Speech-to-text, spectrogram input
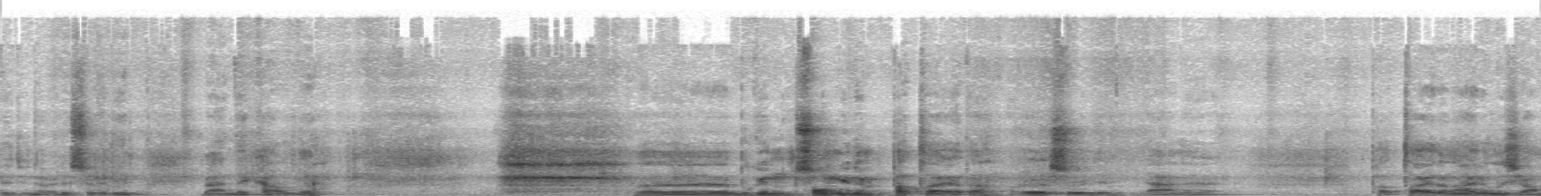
Geldi dün öyle söyleyeyim. Bende kaldı. Ee, Bugün son günüm Pattaya'da öyle söyleyeyim. Yani Pattaya'dan ayrılacağım.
